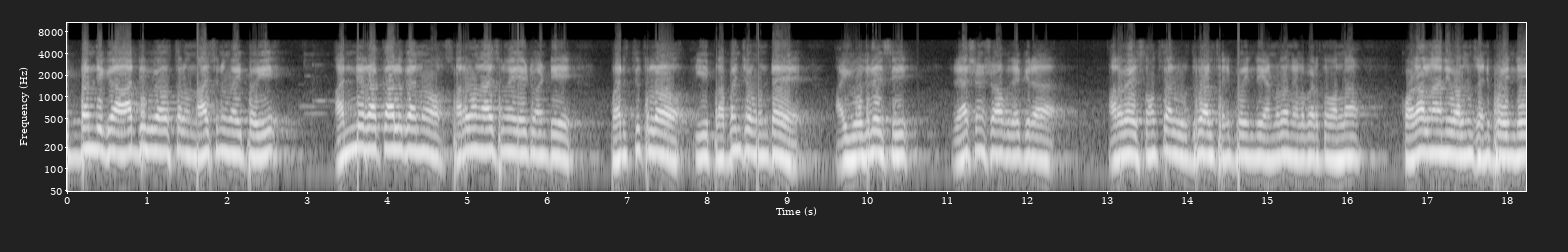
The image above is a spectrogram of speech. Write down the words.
ఇబ్బందిగా ఆర్థిక వ్యవస్థలు నాశనం అయిపోయి అన్ని రకాలుగాను సర్వనాశనం అయ్యేటువంటి పరిస్థితుల్లో ఈ ప్రపంచం ఉంటే అవి వదిలేసి రేషన్ షాప్ దగ్గర అరవై సంవత్సరాల వృద్ధురాలు చనిపోయింది ఎండలో నిలబెడటం వల్ల కొడాల నాని వాళ్ళని చనిపోయింది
